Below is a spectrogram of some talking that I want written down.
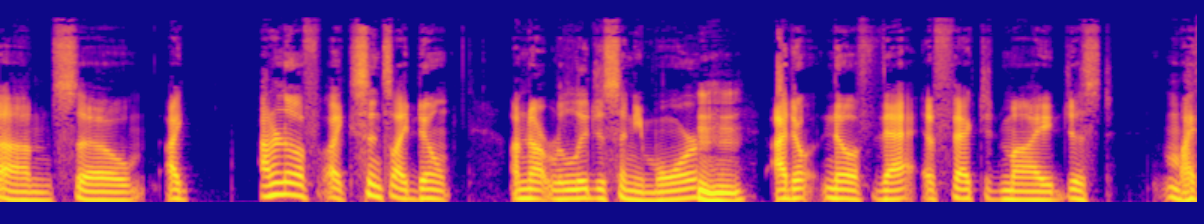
Um, so I, I don't know if like since I don't, I'm not religious anymore. Mhm. I don't know if that affected my just my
